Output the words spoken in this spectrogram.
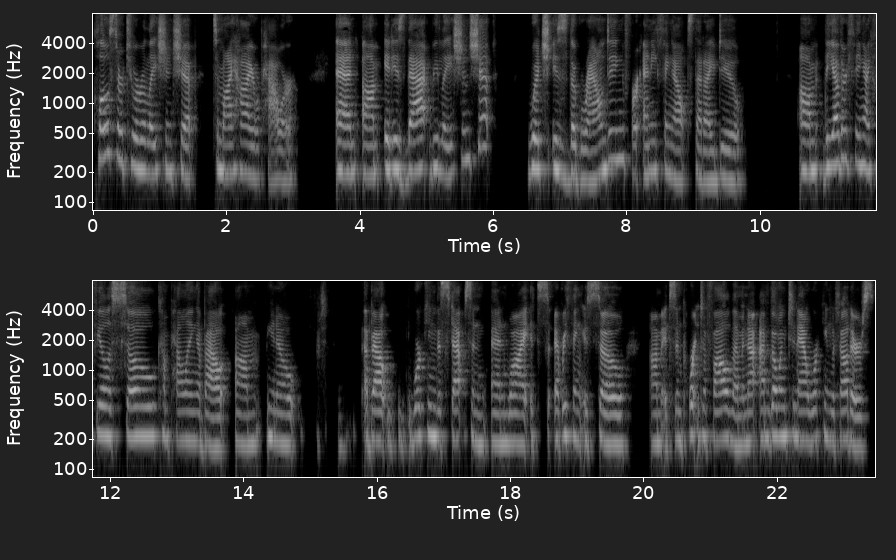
closer to a relationship to my higher power. And um, it is that relationship which is the grounding for anything else that i do um, the other thing I feel is so compelling about, um, you know, about working the steps and and why it's everything is so um, it's important to follow them. And I, I'm going to now working with others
